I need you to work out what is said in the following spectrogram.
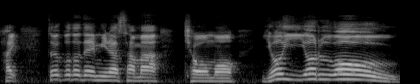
はい。ということで皆様、今日も良い夜を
